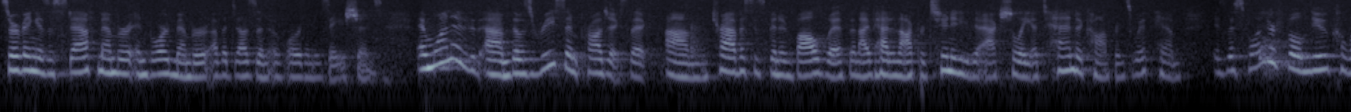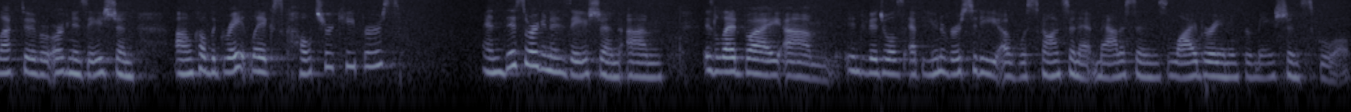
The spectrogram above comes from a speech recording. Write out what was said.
serving as a staff member and board member of a dozen of organizations. And one of um, those recent projects that um, Travis has been involved with, and I've had an opportunity to actually attend a conference with him, is this wonderful new collective or organization um, called the Great Lakes Culture Keepers. And this organization um, is led by um, individuals at the University of Wisconsin at Madison's Library and Information School.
